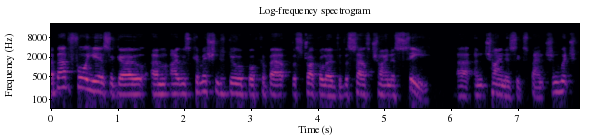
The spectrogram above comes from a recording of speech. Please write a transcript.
about four years ago, um, I was commissioned to do a book about the struggle over the South China Sea uh, and China's expansion, which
